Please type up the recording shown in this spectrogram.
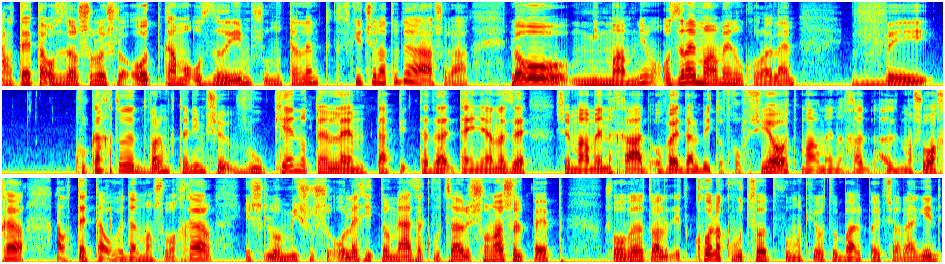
ארטטה עוזר שלו, יש לו עוד כמה עוזרים שהוא נותן להם את התפקיד שלה, אתה יודע, של ה... לא מין מאמנים, עוזרי מאמן הוא קורא להם. ו... כל כך, אתה יודע, דברים קטנים, ש... והוא כן נותן להם את העניין הזה שמאמן אחד עובד על בעיטות חופשיות, מאמן אחד על משהו אחר, ארטטה עובד על משהו אחר, יש לו מישהו שהולך איתו מאז הקבוצה הראשונה של פפ, שהוא עובד אותו על את כל הקבוצות, והוא מכיר אותו בעל פה, אפשר להגיד.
